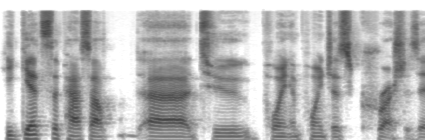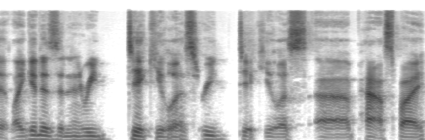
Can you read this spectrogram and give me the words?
He gets the pass out uh, to Point, and Point just crushes it. Like it is a ridiculous, ridiculous uh, pass by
